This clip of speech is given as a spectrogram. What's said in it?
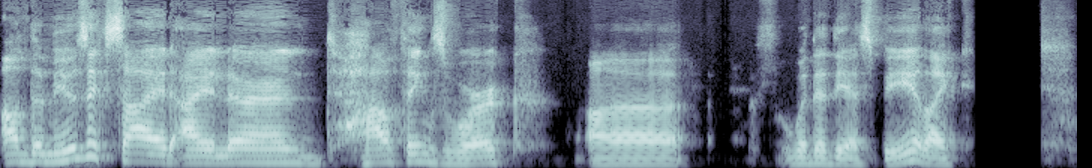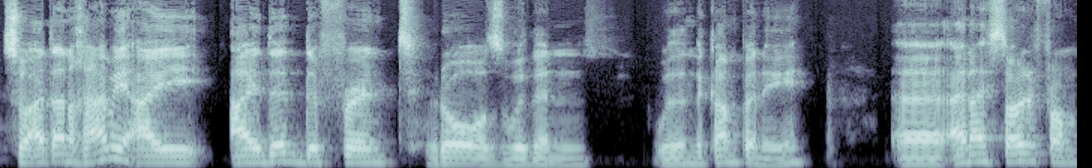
on the music side, I learned how things work uh, with the DSP. Like, so at Anghami, I I did different roles within within the company, uh, and I started from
